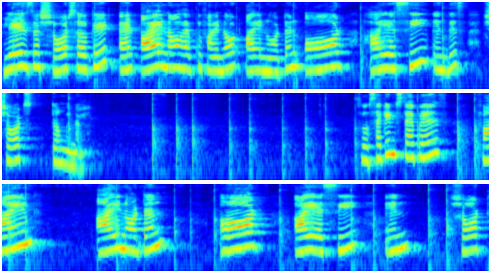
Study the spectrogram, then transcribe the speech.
placed a short circuit and I now have to find out I Norton or ISC in this short terminal. So second step is find I Norton or ISC in short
